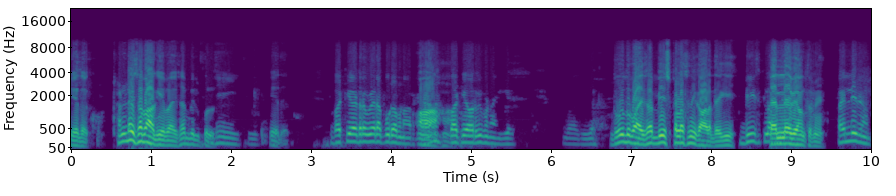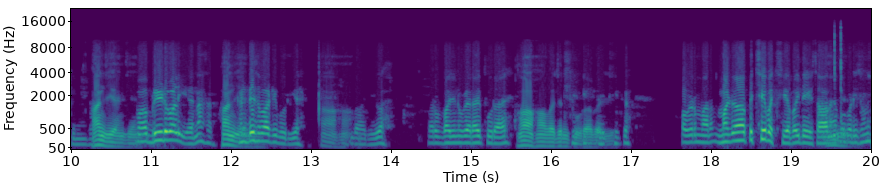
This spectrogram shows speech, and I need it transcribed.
ये देखो ठंडे सब आ गए भाई साहब बिल्कुल जी जी ये देखो बाकी ऑर्डर वगैरह पूरा बना रखा है। बाकी और भी बनाई है दूध भाई साहब बीस प्लस निकाल देगी 20 प्लस पहले ब्योंत में पहले भी होती हाँ जी हाँ जी ब्रीड वाली है ना सर हाँ जी ठंडे सवार की पूरी है हाँ हाँ वाह वाह और वज़न वगैरह भी पूरा है हाँ हाँ वज़न पूरा है ठीक है और मगर पीछे बच्ची है भाई देख सकते हाँ बड़ी सोहनी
